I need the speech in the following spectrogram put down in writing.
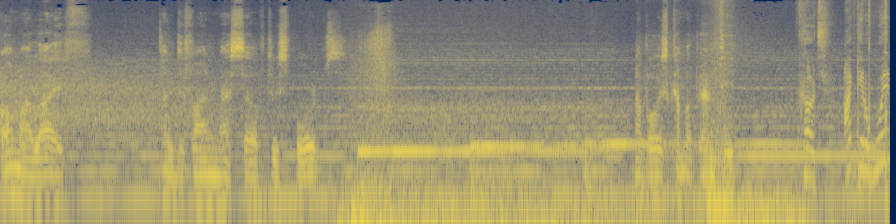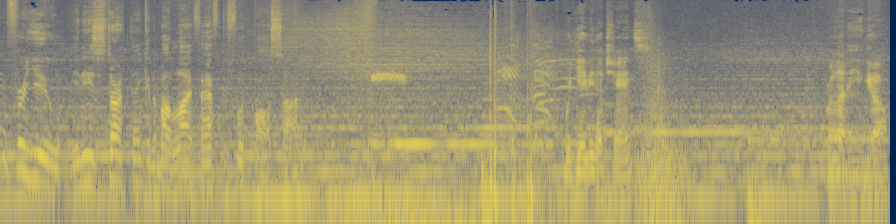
All my life, I've defined myself through sports. I've always come up empty. Coach, I can win for you. You need to start thinking about life after football, son. We gave you that chance. We're letting you go.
